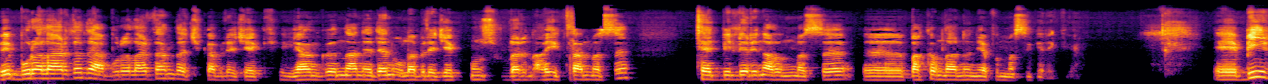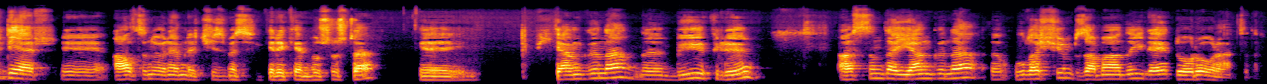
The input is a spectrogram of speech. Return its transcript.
ve buralarda da buralardan da çıkabilecek yangına neden olabilecek unsurların ayıklanması, tedbirlerin alınması, e, bakımlarının yapılması gerekiyor. E, bir diğer e, altını önemli çizmesi gereken hususta e, yangına e, büyüklüğü aslında yangına e, ulaşım zamanı ile doğru orantılı.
